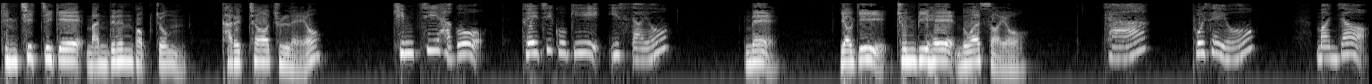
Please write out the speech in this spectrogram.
김치찌개 만드는 법 좀 가르쳐 줄래요? 김치하고 돼지고기 있어요? 네. 여기 준비해 놓았어요. 자, 보세요. 먼저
